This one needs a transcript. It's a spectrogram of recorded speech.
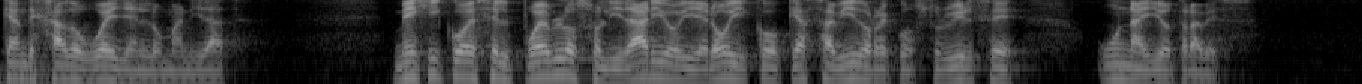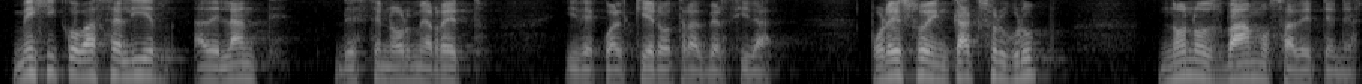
que han dejado huella en la humanidad. México es el pueblo solidario y heroico que ha sabido reconstruirse una y otra vez. México va a salir adelante de este enorme reto y de cualquier otra adversidad. Por eso en Caxor Group no nos vamos a detener.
